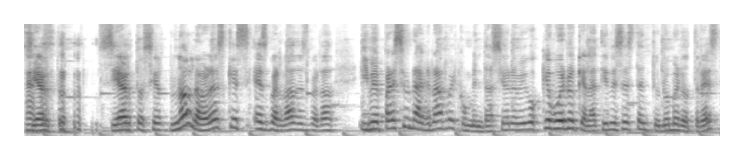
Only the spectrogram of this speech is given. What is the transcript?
Cierto, cierto, cierto. No, la verdad es que es, verdad, es verdad. Y me parece una gran recomendación, amigo. Qué bueno que la tienes esta en tu número 3.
